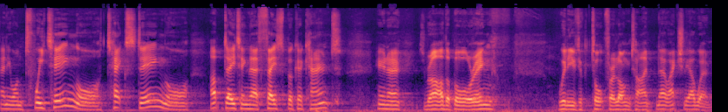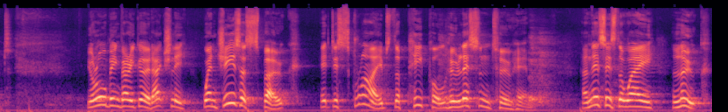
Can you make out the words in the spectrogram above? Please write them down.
anyone tweeting or texting or updating their Facebook account. You know, it's rather boring. Will you talk for a long time? No, actually, I won't. You're all being very good. Actually, when Jesus spoke, it describes the people who listened to him. And this is the way Luke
